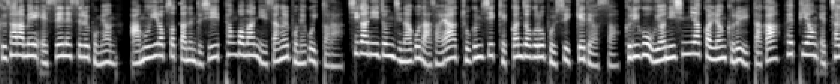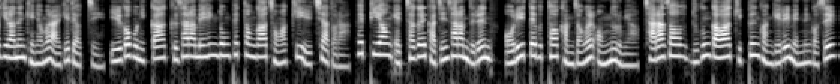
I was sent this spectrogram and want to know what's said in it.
그 사람의 SNS를 보면 아무 일 없었다는 듯이 평범한 일상을 보내고 있더라. 시간이 좀 지나고 나서야 조금씩 객관적으로 볼 수 있게 되었어. 그리고 우연히 심리학 관련 글을 읽다가 회피형 애착이라는 개념을 알게 되었지. 읽어보니까 그 사람의 행동 패턴과 정확히 일치하더라. 회피형 애착을 가진 사람들은 어릴 때부터 감정을 억누르며 자라서 누군가와 깊은 관계를 맺는 것을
